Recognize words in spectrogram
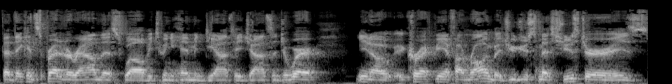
That they can spread it around this well between him and Diontae Johnson to where. You know, correct me if I'm wrong, but Juju Smith Schuster is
